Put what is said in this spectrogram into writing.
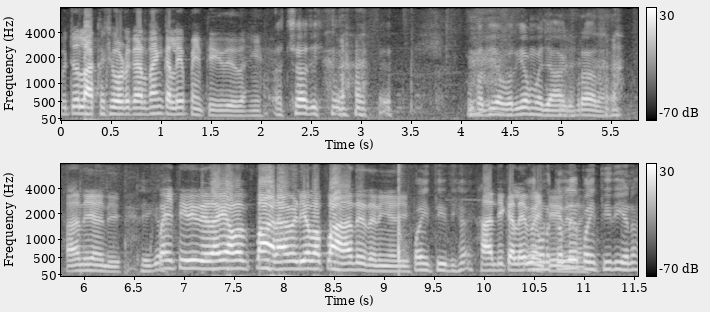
ਵਿੱਚੋਂ ਲੱਖ ਛੋੜ ਕਰ ਦਾਂਗੇ ਕੱਲੇ 35 ਦੇ ਦਾਂਗੇ। ਅੱਛਾ ਜੀ। ਵਧੀਆ ਵਧੀਆ ਮਜ਼ਾਕ ਭਰਾ ਦਾ। ਹਾਂਜੀ ਹਾਂਜੀ। ਠੀਕ 35 ਦੀ ਦੇ ਦਾਂਗੇ ਆਪਾਂ ਭਾਣਾ ਮਿਲੀ ਆਪਾਂ ਭਾਣਾ ਦੇ ਦੇਣੀ ਹੈ ਜੀ। 35 ਦੀ ਹੈ? ਹਾਂਜੀ ਕੱਲੇ ਇਹ ਹੁਣ 35 ਕੱਲੇ 35 ਦੀ ਹੈ ਨਾ?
